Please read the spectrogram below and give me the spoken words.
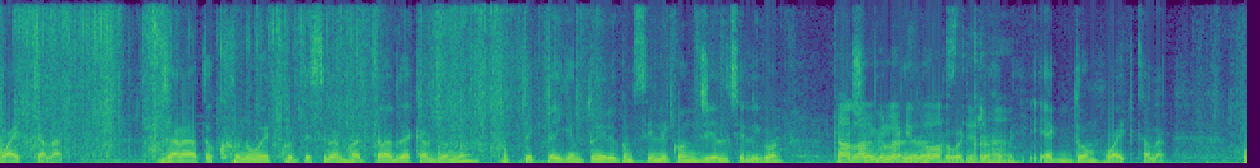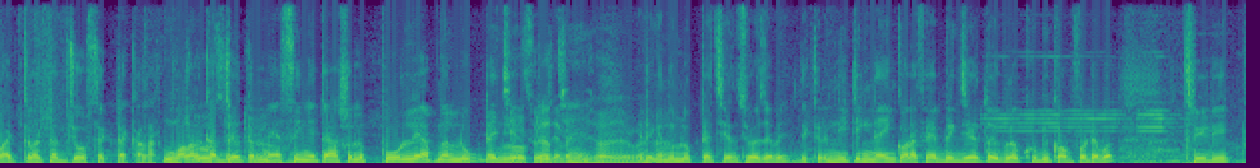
হোয়াইট কালার যারা এতক্ষণ ওয়েট করতেছিলেন হোয়াইট কালার দেখার জন্য প্রত্যেকটাই কিন্তু এরকম সিলিকন জেল সিলিকন। একদম হোয়াইট কালার হোয়াইট কালারটা জোস একটা কালার। কলার কাপ যেহেতু ম্যাচিং এটা আসলে পরলে আপনার লুকটাই চেঞ্জ হয়ে যাবে। হয়ে এটা কিন্তু লুকটা চেঞ্জ হয়ে যাবে। দেখতে নিটিং ডাইং করা ফ্যাব্রিক যেহেতু এগুলো খুবই কমফোর্টেবল থ্রি ডি একটু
